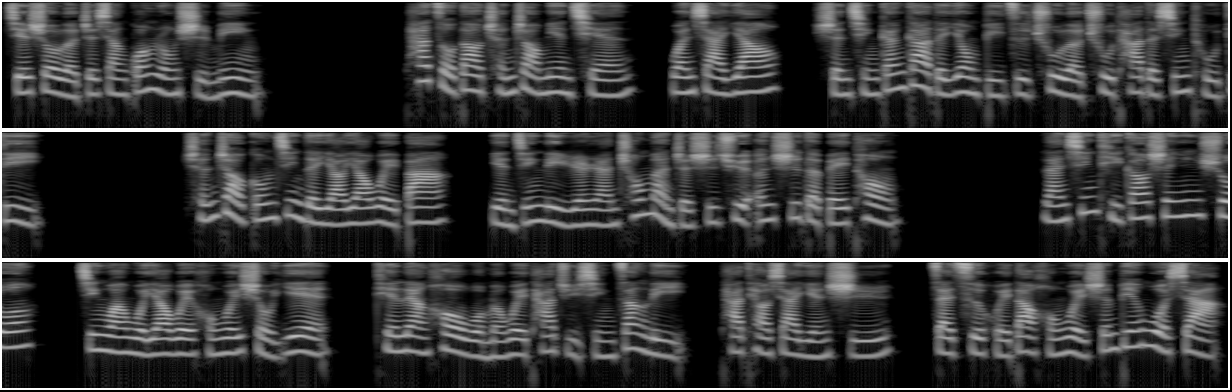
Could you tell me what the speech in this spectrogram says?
接受了这项光荣使命。他走到陈沼面前，弯下腰，神情尴尬地用鼻子触了触他的新徒弟。陈沼恭敬地摇摇尾巴，眼睛里仍然充满着失去恩师的悲痛。蓝星提高声音说：“今晚我要为宏伟守夜，天亮后我们为他举行葬礼。”他跳下岩石，再次回到宏伟身边卧下。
